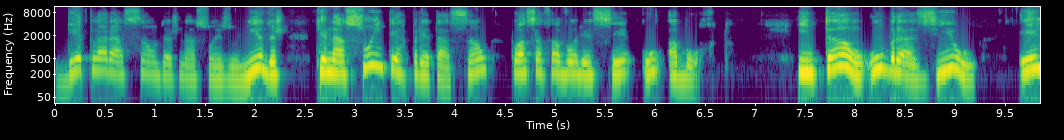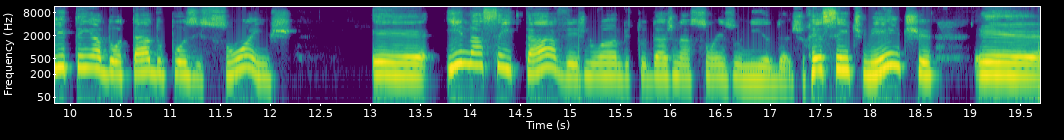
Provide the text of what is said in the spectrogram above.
declaração das Nações Unidas que, na sua interpretação, possa favorecer o aborto. Então, o Brasil ele tem adotado posições é, inaceitáveis no âmbito das Nações Unidas. Recentemente, é,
